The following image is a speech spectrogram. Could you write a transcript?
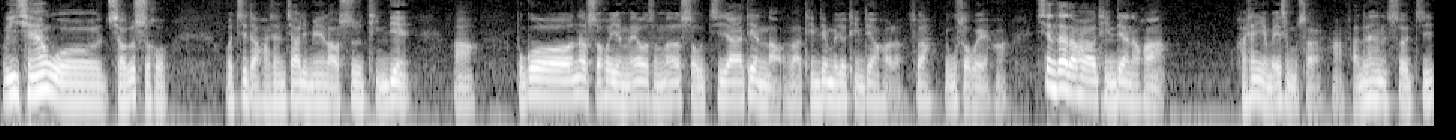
我以前我小的时候，我记得好像家里面老是停电啊。不过那时候也没有什么手机啊、电脑是吧？停电嘛就停电好了是吧？也无所谓哈。现在的话要停电的话，好像也没什么事儿啊，反正手机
